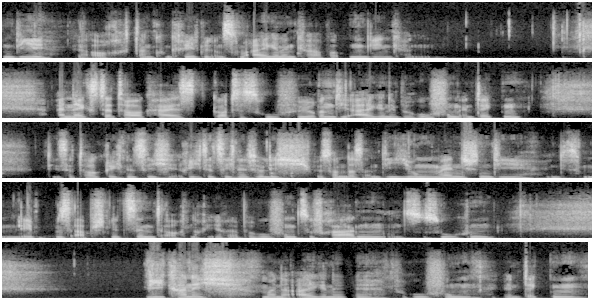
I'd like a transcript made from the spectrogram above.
und wie wir auch dann konkret mit unserem eigenen Körper umgehen können. Ein nächster Talk heißt Gottes Ruf hören, die eigene Berufung entdecken. Dieser Talk richtet sich, richtet sich natürlich besonders an die jungen Menschen, die in diesem Lebensabschnitt sind, auch nach ihrer Berufung zu fragen und zu suchen. Wie kann ich meine eigene Berufung entdecken?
